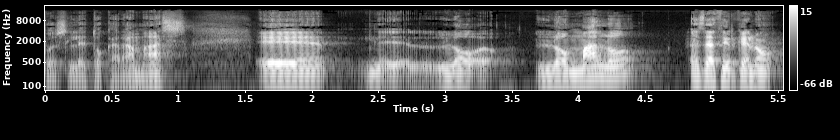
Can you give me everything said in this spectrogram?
pues le tocará más. Lo, lo, malo es decir que no.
